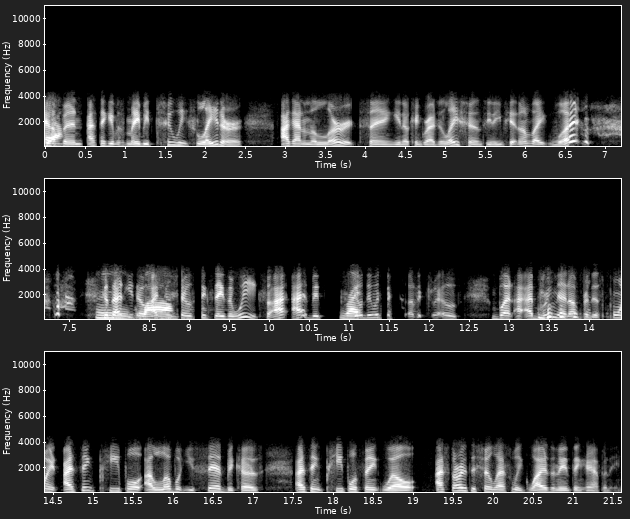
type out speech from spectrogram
yeah. happened I think it was maybe 2 weeks later I got an alert saying, you know, congratulations, you know, you've hit and I was like, "What?" Because I, Mm, you know, wow. I do show six days a week, so I I had been Right. still doing other shows. But I, I bring that up for this point. I think people. I love what you said because I think people think, well, I started the show last week. Why isn't anything happening?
